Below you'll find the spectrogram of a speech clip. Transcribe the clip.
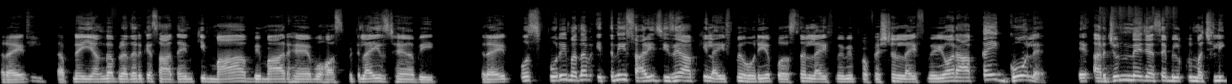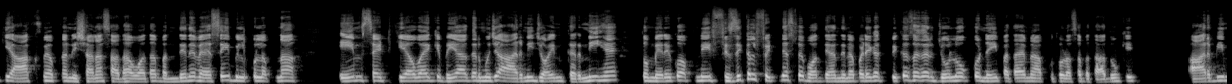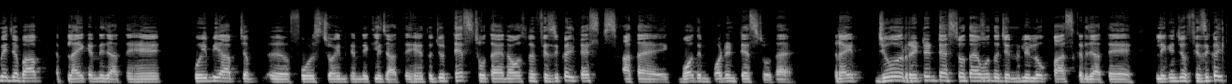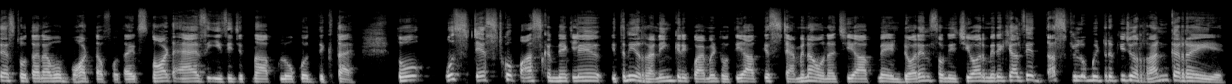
राइट अपने यंगर ब्रदर के साथ है इनकी माँ बीमार है वो हॉस्पिटलाइज है अभी। राइट उस पूरी मतलब इतनी सारी चीज़ें आपकी लाइफ में हो रही है पर्सनल लाइफ में भी प्रोफेशनल लाइफ में भी, और आपका एक गोल है। अर्जुन ने जैसे बिल्कुल मछली की आँख में अपना निशाना साधा हुआ था, बंदे ने वैसे ही बिल्कुल अपना एम सेट किया हुआ है कि भैया अगर मुझे आर्मी ज्वाइन करनी है तो मेरे को अपनी फ़िज़िकल फिटनेस पे बहुत ध्यान देना पड़ेगा बिकॉज़ अगर जो लोग को नहीं पता है, मैं आपको थोड़ा सा बता दूँ कि आर्मी में जब आप अप्लाई करने जाते हैं, कोई भी आप जब फोर्स ज्वाइन करने के लिए जाते हैं तो जो टेस्ट होता है ना, उसमें फ़िज़िकल टेस्ट आता है, एक बहुत इंपॉर्टेंट टेस्ट होता है। राइट? जो रिटर्न टेस्ट होता है वो तो जनरली लोग पास कर जाते हैं, लेकिन जो फ़िज़िकल टेस्ट होता है ना, वो बहुत टफ होता है। इट्स नॉट एज इजी जितना आप लोगों को दिखता है। तो उस टेस्ट को पास करने के लिए इतनी रनिंग की रिक्वायरमेंट होती है, आपके स्टेमिना होना चाहिए, आप में इंडोरेंस होनी चाहिए, और मेरे ख्याल से दस किलोमीटर की जो रन कर रहे हैं ये,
